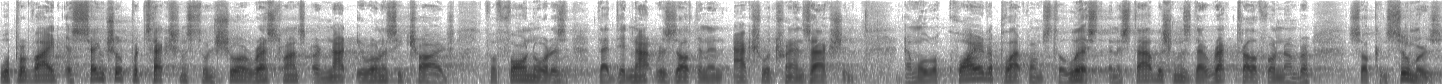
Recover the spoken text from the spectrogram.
will provide essential protections to ensure restaurants are not erroneously charged for phone orders that did not result in an actual transaction, and will require the platforms to list an establishment's direct telephone number so consumers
